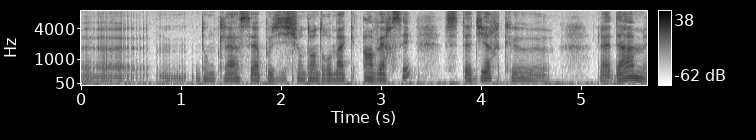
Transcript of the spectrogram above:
Euh, donc là, c'est la position d'Andromaque inversée, c'est-à-dire que la dame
